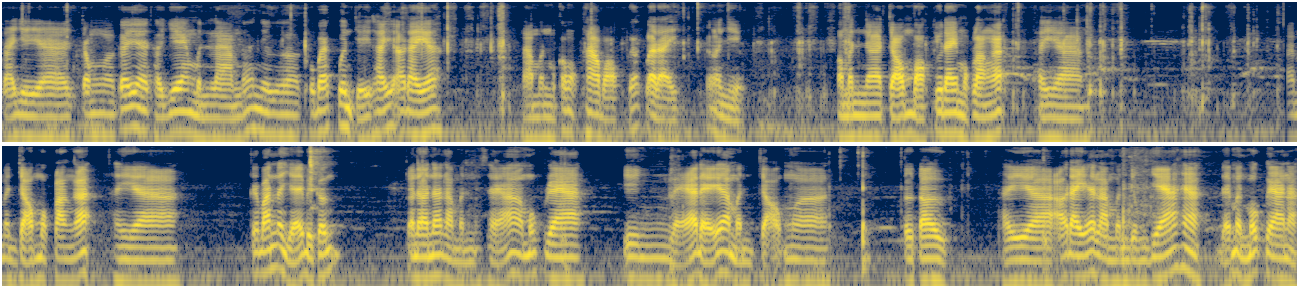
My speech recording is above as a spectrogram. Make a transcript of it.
Tại vì trong cái thời gian mình làm đó, như cô bác, quý anh chị thấy ở đây á, là mình có một thao bột rất là đầy, rất là nhiều. Mà mình trộn bột vô đây một lần á, thì mình trộn một lần á, thì cái bánh nó dễ bị cứng. Cho nên là mình sẽ múc ra yên lẻ để mình trộn ờ, từ từ. Thì ờ, ở đây là mình dùng giá ha để mình múc ra nè.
